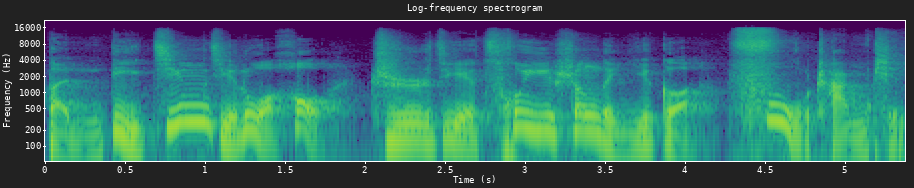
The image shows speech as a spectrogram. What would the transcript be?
本地经济落后直接催生的一个副产品。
